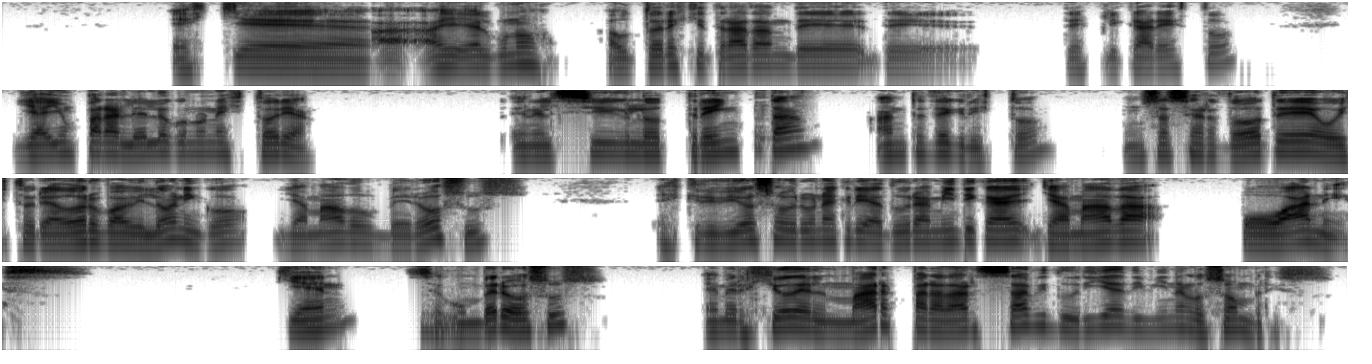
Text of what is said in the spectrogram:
es que ha- hay algunos autores que tratan de, de- de explicar esto y hay un paralelo con una historia. En el siglo 30 antes de Cristo, un sacerdote o historiador babilónico llamado Berosus escribió sobre una criatura mítica llamada Oanes, quien, según Berosus, emergió del mar para dar sabiduría divina a los hombres.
